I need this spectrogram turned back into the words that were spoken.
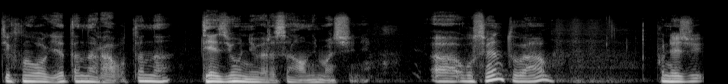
технологията на работа на тези универсални машини. А, освен това, понеже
